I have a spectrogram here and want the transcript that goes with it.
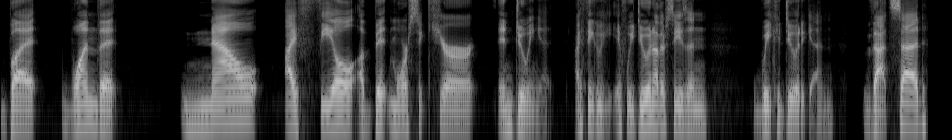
but one that now I feel a bit more secure in doing it. I think we, if we do another season, we could do it again. That said,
